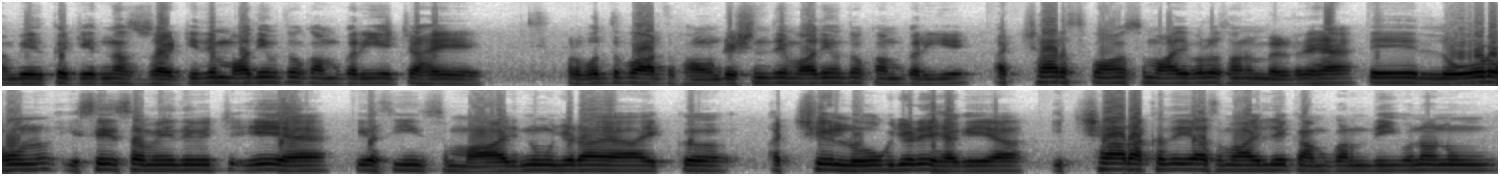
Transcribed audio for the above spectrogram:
ਅੰਬੇਦਕਰ ਚੇਤਨਾ ਸੁਸਾਇਟੀ ਦੇ ਮਾਧਿਅਮ ਤੋਂ ਕੰਮ ਕਰੀਏ, ਚਾਹੇ ਪ੍ਰਬੁੱਧ ਭਾਰਤ ਫਾਊਂਡੇਸ਼ਨ ਦੇ ਮਾਧਿਅਮ ਤੋਂ ਕੰਮ ਕਰੀਏ, ਅੱਛਾ ਰਿਸਪਾਂਸ ਸਮਾਜ ਵੱਲੋਂ ਸਾਨੂੰ ਮਿਲ ਰਿਹਾ ਹੈ। ਤੇ ਲੋੜ ਹੁਣ ਇਸੇ ਸਮੇਂ ਦੇ ਵਿੱਚ ਇਹ ਹੈ ਕਿ ਅਸੀਂ ਸਮਾਜ ਨੂੰ ਜਿਹੜਾ ਆ ਇੱਕ ਅੱਛੇ ਲੋਕ ਜਿਹੜੇ ਹੈਗੇ ਆ, ਇੱਛਾ ਰੱਖਦੇ ਆ ਸਮਾਜ ਲਈ ਕੰਮ ਕਰਨ ਦੀ, ਉਹਨਾਂ ਨੂੰ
